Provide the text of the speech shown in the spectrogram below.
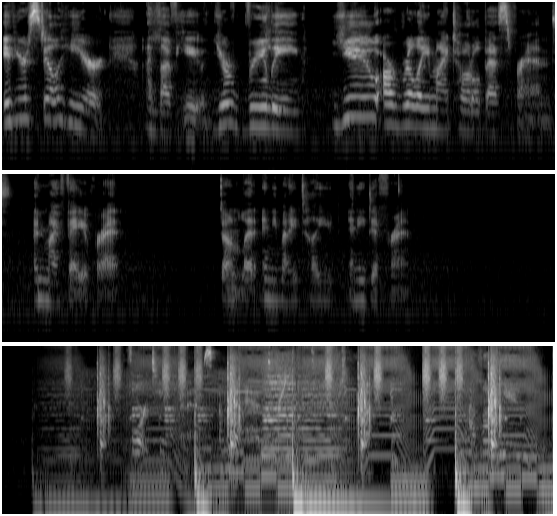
if you're still here, I love you. You're really, you are really my total best friend and my favorite. Don't let anybody tell you any different. 14 minutes. I'm to add three minutes. I love you.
